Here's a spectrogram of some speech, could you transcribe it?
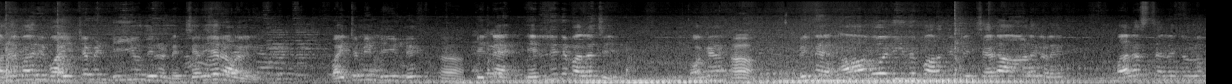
അതേമാതിരി വൈറ്റമിൻ ഡിയും ഇതിലുണ്ട്. ചെറിയൊരളവിൽ വൈറ്റമിൻ ഡി ഉണ്ട്. പിന്നെ എല്ലിന് ബലം ചെയ്യും. ഓക്കെ? ആ. പിന്നെ ആവോലി എന്ന് പറഞ്ഞിട്ട് ചില ആളുകൾ പല സ്ഥലങ്ങളിലും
